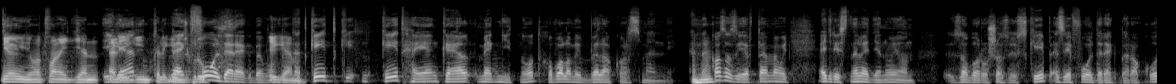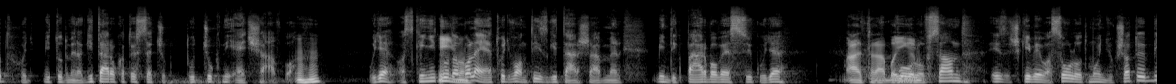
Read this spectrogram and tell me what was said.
Ja, így ott van egy ilyen igen, elég intelligens meg group. folderekben van. Igen. Tehát két, két, két helyen kell megnyitnod, ha valamibe bele akarsz menni. Ennek uh-huh. az az értelme, hogy egyrészt ne legyen olyan zavaros az összkép, ezért folderekbe rakod, hogy mit tudom én, a gitárokat össze tud csukni egy sávba. Uh-huh. Ugye? Azt kinyitod, abban lehet, hogy van tíz gitársáv, mert mindig párba vesszük, ugye? Általában Wall igen. of Sound, és kivéve a szólót mondjuk, stb.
